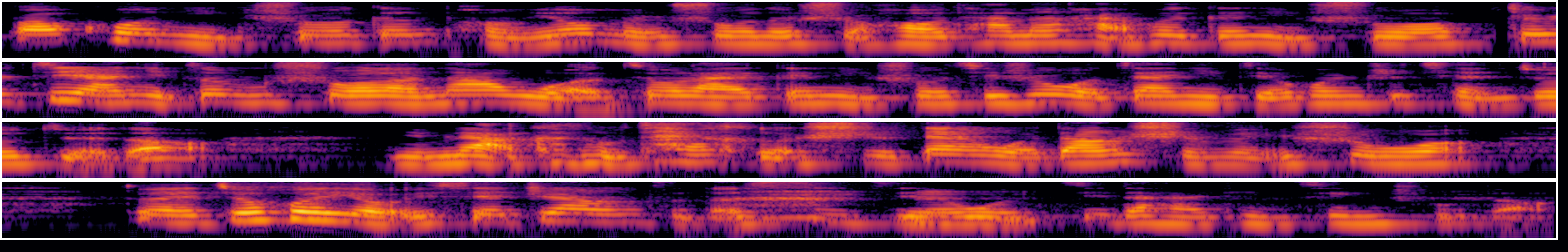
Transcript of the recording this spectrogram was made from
包括你说跟朋友们说的时候，他们还会跟你说，就是既然你这么说了，那我就来跟你说，其实我在你结婚之前就觉得你们俩可能不太合适，但我当时没说，对，就会有一些这样子的细节，我记得还挺清楚的。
